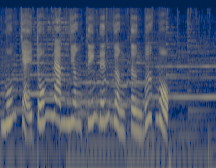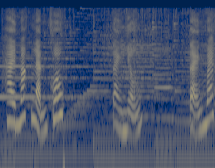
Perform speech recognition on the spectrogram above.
Muốn chạy trốn nam nhân tiến đến gần từng bước một. Hai mắt lạnh khốc Tàn nhẫn. Tản mát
